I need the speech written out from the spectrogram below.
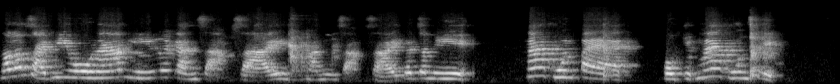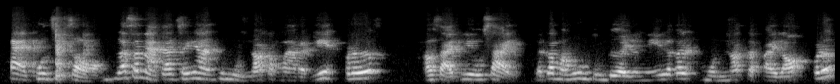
นอตล็อกสาย PU นะ มีด้วยกันสามไซส์นะคะมีสามไซส์ก็จะมีห้าคูณแปดหกจุดห้าคูณสิบ แปดคูณสิบสองลักษณะการใช้งานคือหมุนน็อตออกมาแบบนี้ปึ๊บเอาสาย PU ใส่แล้วก็มาหุ้มตรงเดือยตรงนี้ แล้วก็หมุนน็อตกลับไปล็อกปึ๊บ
